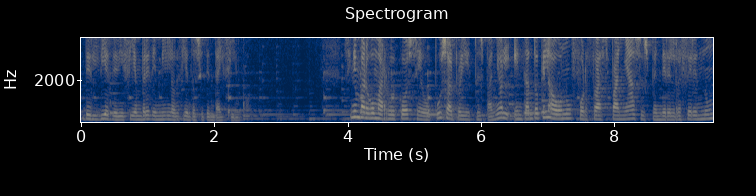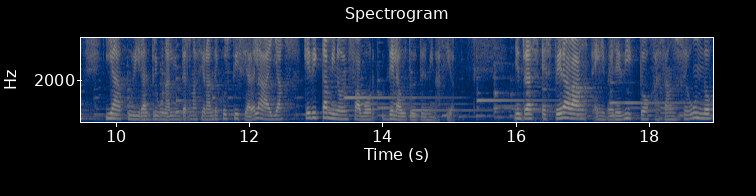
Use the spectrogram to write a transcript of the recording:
del 10 de diciembre de 1975. Sin embargo, Marruecos se opuso al proyecto español, en tanto que la ONU forzó a España a suspender el referéndum y a acudir al Tribunal Internacional de Justicia de La Haya, que dictaminó en favor de la autodeterminación. Mientras esperaban el veredicto, Hassan II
